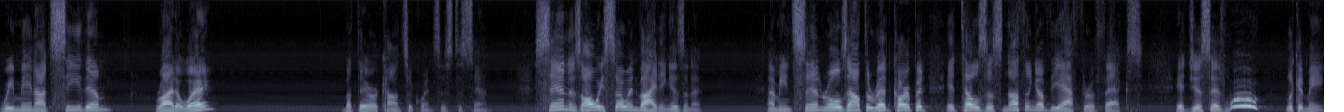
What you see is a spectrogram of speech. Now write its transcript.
We may not see them right away, but there are consequences to sin. Sin is always so inviting, isn't it? I mean, sin rolls out the red carpet. It tells us nothing of the after effects. It just says, Woo, look at me.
